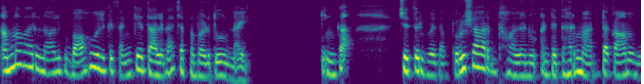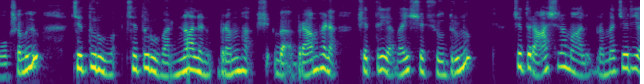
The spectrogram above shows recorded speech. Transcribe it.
అమ్మవారు నాలుగు బాహువులకి సంకేతాలుగా చెప్పబడుతూ ఉన్నాయి. ఇంకా చతుర్వేద పురుషార్థాలను అంటే ధర్మ అర్థ కామ మోక్షములు చతురు చతురు వర్ణాలను బ్రహ్మ బ్రాహ్మణ క్షత్రియ వైశ్య శూద్రులు చతురాశ్రమాలు బ్రహ్మచర్య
